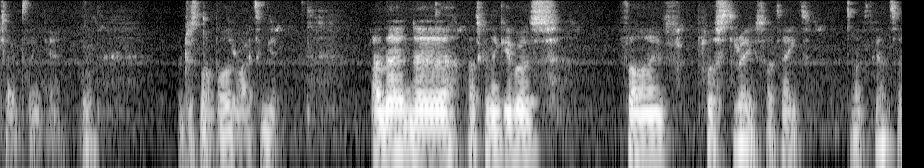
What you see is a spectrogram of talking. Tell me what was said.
same thing here. I've just not bothered writing it. And then uh, that's going to give us 5 plus 3, so that's 8. And that's the answer.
